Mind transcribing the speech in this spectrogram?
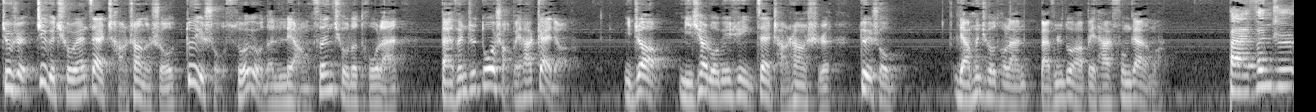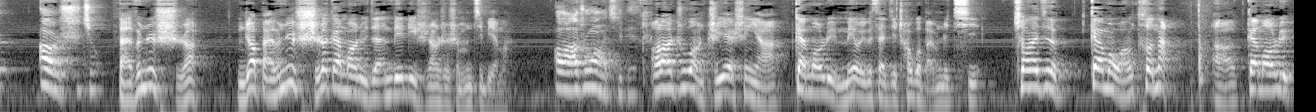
就是这个球员在场上的时候，对手所有的两分球的投篮百分之多少被他盖掉了。你知道米切尔·罗宾逊在场上时，对手两分球投篮百分之多少被他封盖了吗？百分之二十九，百分之十啊！你知道百分之十的盖帽率在 NBA 历史上是什么级别吗？奥拉朱旺的级别。奥拉朱旺职业生涯盖帽率没有一个赛季超过百分之七。上赛季的盖帽王特纳啊，盖帽率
